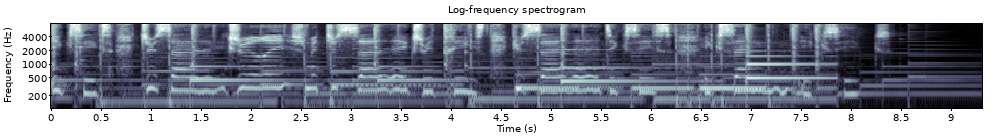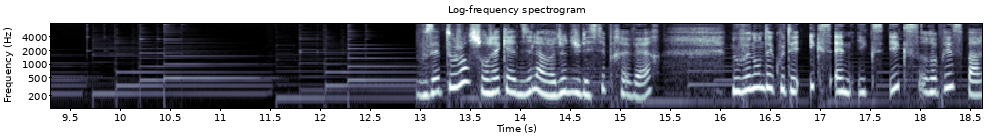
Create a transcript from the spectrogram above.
XX. Tu sais que je suis riche, mais tu sais que je suis triste. Q7, X6, XN, XX. Vous êtes toujours sur Jacadi, la radio du lycée Prévert. Nous venons d'écouter XNXX, reprise par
